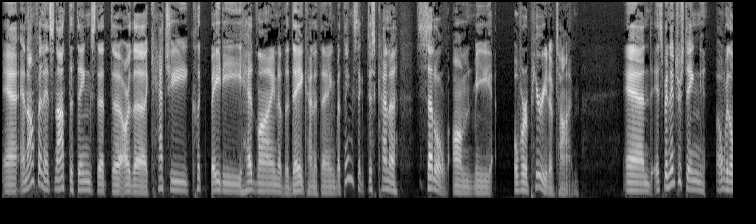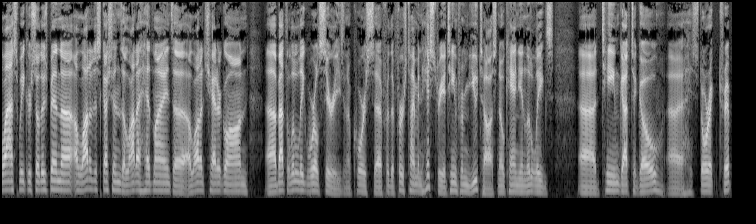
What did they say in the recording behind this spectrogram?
And, often it's not the things that uh, are the catchy, clickbaity headline of the day kind of thing, but things that just kind of settle on me over a period of time. And it's been interesting over the last week or so. There's been uh, a lot of discussions, a lot of headlines, uh, a lot of chatter go on uh, about the Little League World Series. And of course, uh, for the first time in history, a team from Utah, Snow Canyon Little League's uh, team, got to go. A historic trip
